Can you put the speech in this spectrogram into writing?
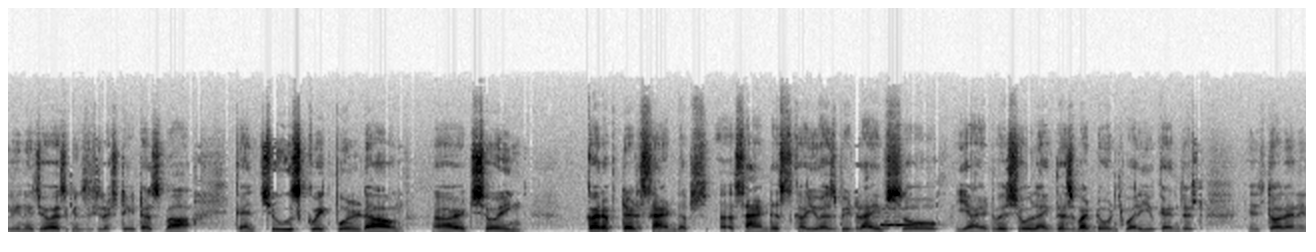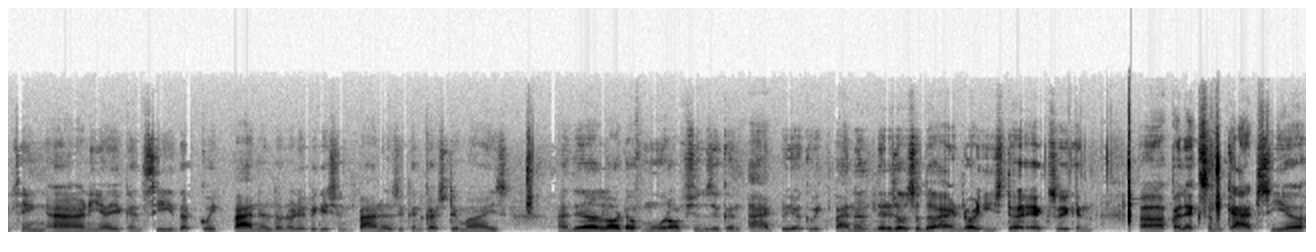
Lineage OS you can see the status bar. You can choose quick pull down. Uh, it's showing corrupted SanDisk, uh, SanDisk USB drive. So yeah it will show like this but don't worry you can just install anything. And here you can see the quick panel the notification panels you can customize. And there are a lot of more options you can add to your quick panel. There is also the Android Easter egg so you can uh, collect some cats here.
